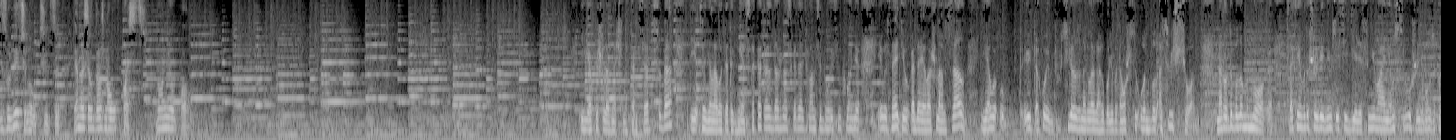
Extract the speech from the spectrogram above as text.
изувечены у птицы, и она сейчас должна упасть. Но он не упал. И я пришла, значит, на концерт сюда и заняла вот это место, как раз должна сказать вам, седьмую симфонию. И вы знаете, когда я вошла в зал, я и такой слезы на глазах были, потому что он был освещен. Народу было много. С таким воодушевлением все сидели, с вниманием слушали музыку.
